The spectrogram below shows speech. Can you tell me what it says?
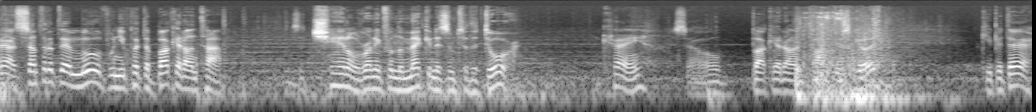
Yeah, something up there moved when you put the bucket on top. There's a channel running from the mechanism to the door. Okay, so bucket on top is good. Keep it there.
